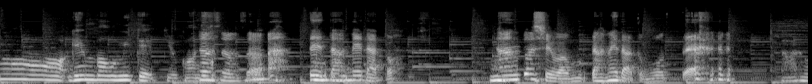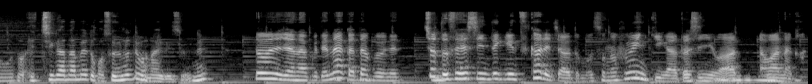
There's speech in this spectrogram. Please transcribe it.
ああ、現場を見てっていう感じ。そうそうそう、あ、で、ダメだと。うん看護師はダメだと思って。なるほど。え、血がダメとかそういうのではないですよね。そういうのじゃなくて、なんか多分ね、ちょっと精神的に疲れちゃうと思う。その雰囲気が私にはうん合わなかっ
